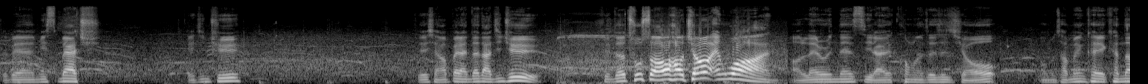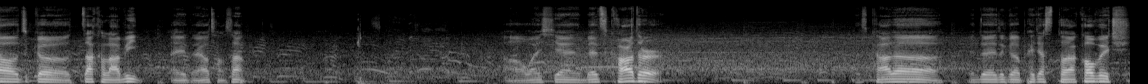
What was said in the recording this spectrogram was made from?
这边 mismatch 给禁区，直接想要被篮单打进去，选择出手，好球，and one。好，Larry Nance 来控了这次球。我们场面可以看到这个 Zach Lavin 哎来到场上。好，外线 Vance Carter。卡特面对这个佩加斯托亚科维奇，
